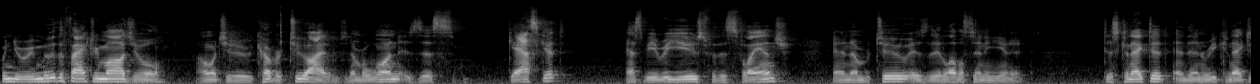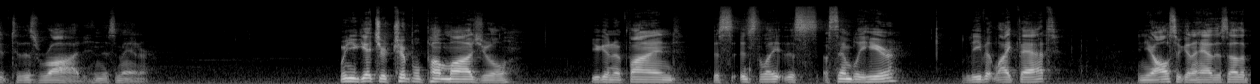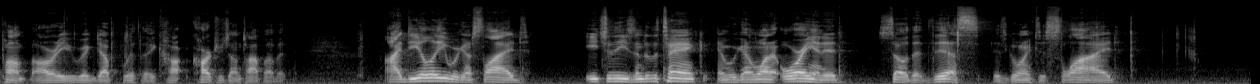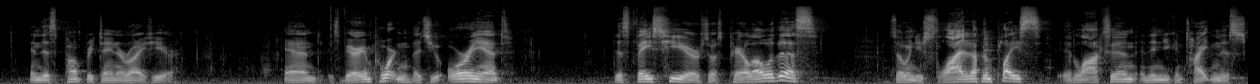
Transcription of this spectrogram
When you remove the factory module, I want you to recover two items. Number one is this gasket. It has to be reused for this flange. And number two is the level sending unit. Disconnect it and then reconnect it to this rod in this manner. When you get your triple pump module, you're going to find this installate this assembly here. Leave it like that. And you're also going to have this other pump already rigged up with a car cartridge on top of it. Ideally, we're going to slide each of these into the tank and we're going to want it oriented so that this is going to slide in this pump retainer right here. And it's very important that you orient this face here so it's parallel with this so when you slide it up in place, it locks in and then you can tighten this.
